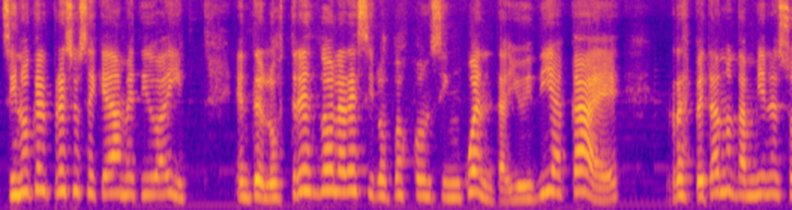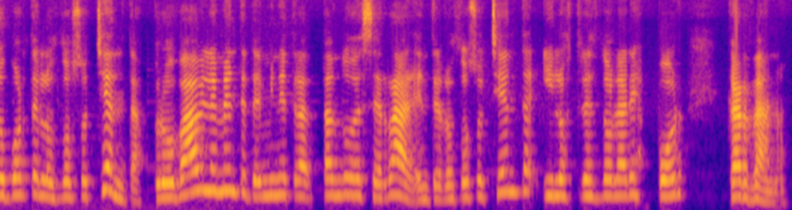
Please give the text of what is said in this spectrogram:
sino que el precio se queda metido ahí, entre los 3 dólares y los 2,50, y hoy día cae respetando también el soporte en los 2,80. Probablemente termine tratando de cerrar entre los 2,80 y los 3 dólares por Cardano.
